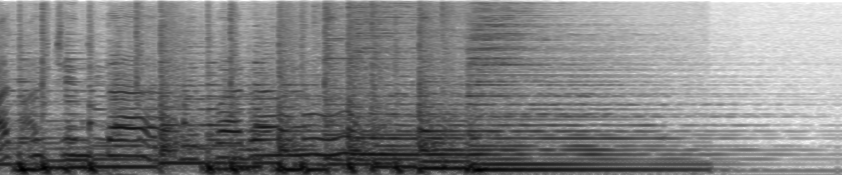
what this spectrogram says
Aku cinta kepadamu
